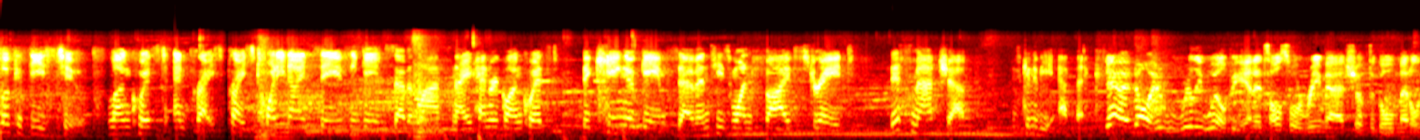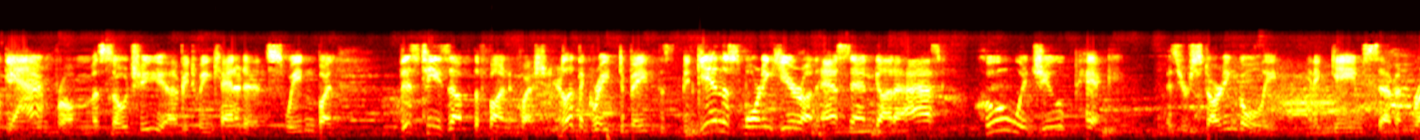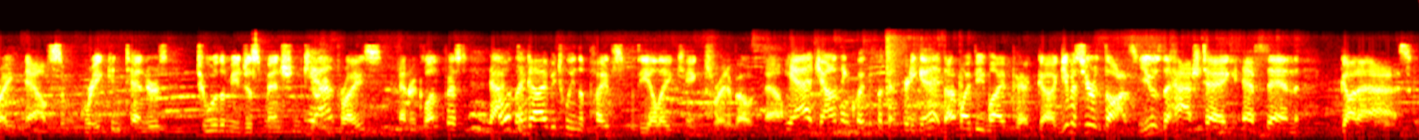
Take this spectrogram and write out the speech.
Look at these two, Lundqvist and Price. Price, 29 saves in Game 7 last night. Henrik Lundqvist, the king of Game 7s. He's won five straight. This matchup is going to be epic. Yeah, no, it really will be. And it's also a rematch of the gold medal game Yeah. from Sochi uh, between Canada and Sweden. But this tees up the fun question. You let the great debate this begin this morning here on SN Gotta Ask. Who would you pick as your starting goalie in a Game 7 right now? Some great contenders. Two of them you just mentioned, Carey Yeah. Price, Henrik Lundqvist. How about the guy between the pipes with the LA Kings right about now? Yeah, Jonathan Quick's looking pretty good. That might be my pick. Uh, give us your thoughts. Use the hashtag SN Gotta Ask.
